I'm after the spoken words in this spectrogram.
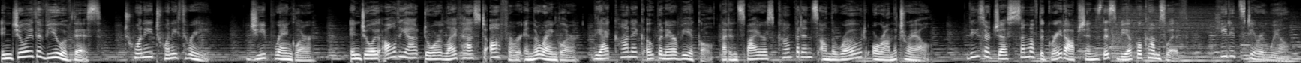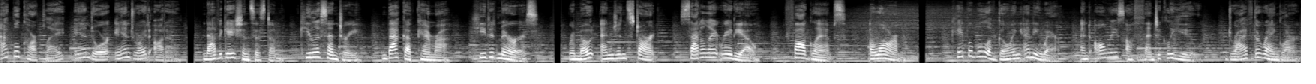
Enjoy the view of this 2023 Jeep Wrangler. Enjoy all the outdoor life has to offer in the Wrangler, the iconic open-air vehicle that inspires confidence on the road or on the trail. These are just some of the great options this vehicle comes with. Heated steering wheel, Apple CarPlay and or Android Auto, navigation system, keyless entry, backup camera, heated mirrors, remote engine start, satellite radio, fog lamps, alarm, capable of going anywhere and always authentically you. Drive the Wrangler.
